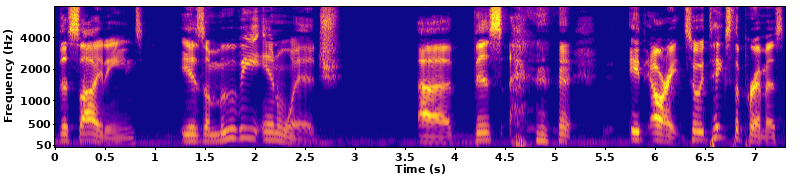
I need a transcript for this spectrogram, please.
the sightings is a movie in which uh, this it all right. So it takes the premise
